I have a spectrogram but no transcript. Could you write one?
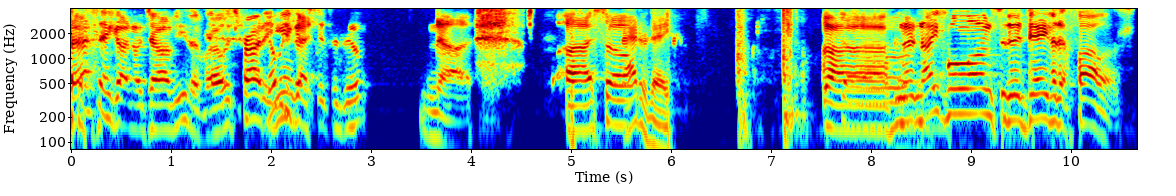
Fast ain't got no job either, bro. It's Friday. Nobody's he ain't got- got shit to do. no. Uh, so Saturday. Uh, the night belongs to the day that it follows.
